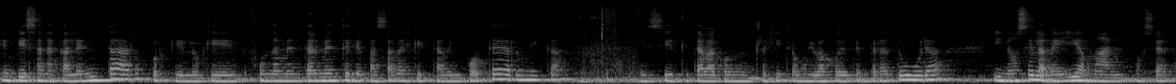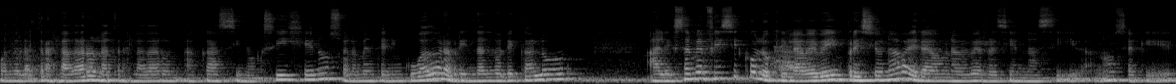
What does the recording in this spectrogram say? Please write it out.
empiezan a calentar porque lo que fundamentalmente le pasaba es que estaba hipotérmica, es decir, que estaba con un registro muy bajo de temperatura y no se la veía mal. O sea, cuando la trasladaron, la trasladaron acá sin oxígeno, solamente en incubadora, brindándole calor. Al examen físico lo que la bebé impresionaba era una bebé recién nacida, ¿no? O sea que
